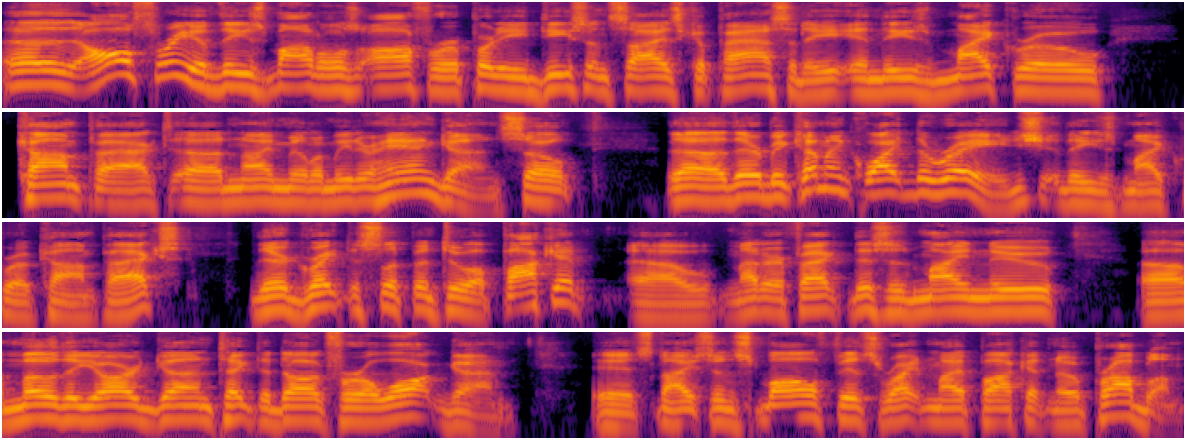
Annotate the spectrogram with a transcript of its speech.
uh, all three of these models offer a pretty decent size capacity in these micro compact uh, 9 millimeter handguns. So uh, they're becoming quite the rage, these micro compacts. They're great to slip into a pocket. Uh, matter of fact, this is my new uh, mow the yard gun, take the dog for a walk gun. It's nice and small, fits right in my pocket, no problem.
